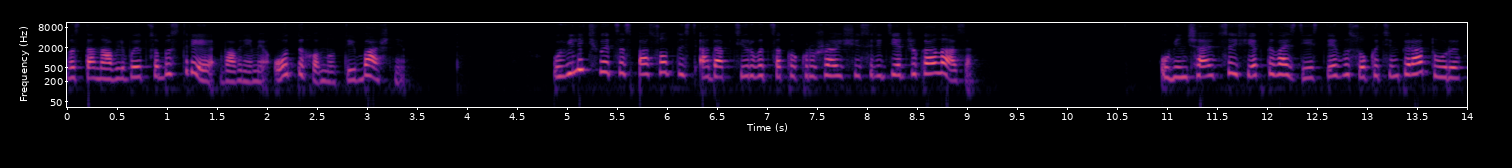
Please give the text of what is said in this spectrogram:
восстанавливаются быстрее во время отдыха внутри башни. Увеличивается способность адаптироваться к окружающей среде джигалаза. Уменьшаются эффекты воздействия высокой температуры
